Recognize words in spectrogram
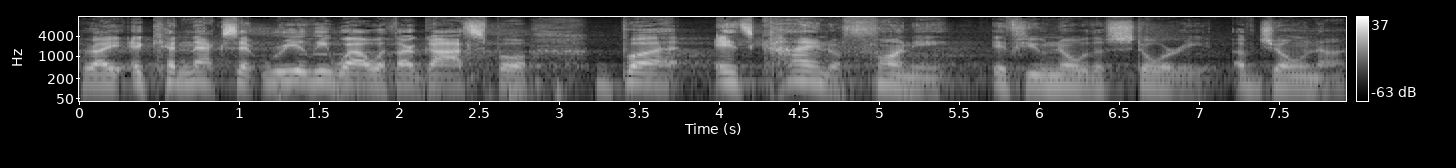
right? It connects it really well with our gospel, but it's kind of funny if you know the story of Jonah.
